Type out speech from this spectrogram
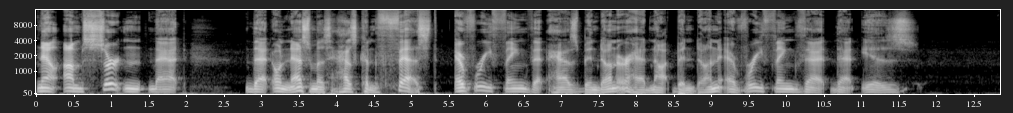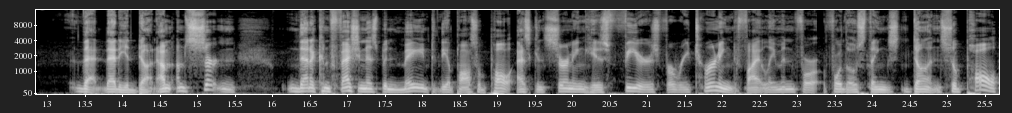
now I'm certain that that Onesimus has confessed everything that has been done or had not been done, everything that that is that that he had done. I'm I'm certain that a confession has been made to the apostle Paul as concerning his fears for returning to Philemon for for those things done. So Paul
